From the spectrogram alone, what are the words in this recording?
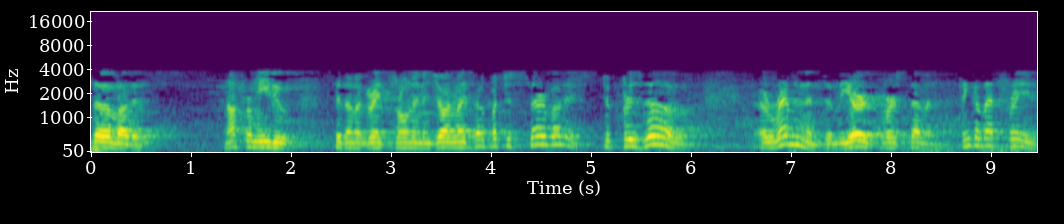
serve others. Not for me to sit on a great throne and enjoy myself, but to serve others, to preserve a remnant in the earth, verse 7. Think of that phrase.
